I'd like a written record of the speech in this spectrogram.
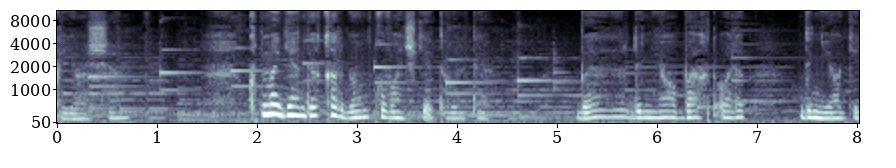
quyoshim. Kutmaganda qalbim quvonchga to'ldi. Bir dunyo baxt olib dunyoga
